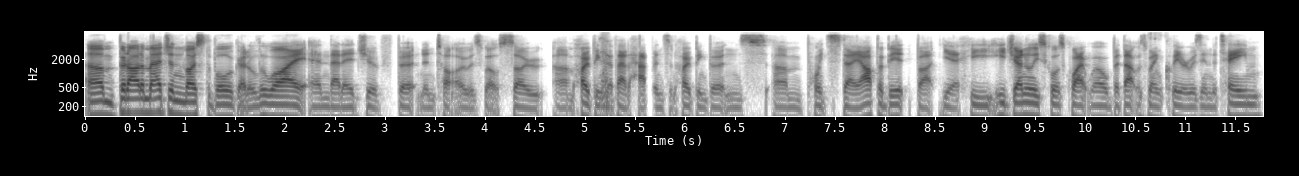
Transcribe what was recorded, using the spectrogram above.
Um, but I'd imagine most of the ball will go to Luai and that edge of Burton and Toto as well. So um, hoping that that happens and hoping Burton's um, points stay up a bit. But yeah, he he generally scores quite well. But that was when Cleary was in the team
